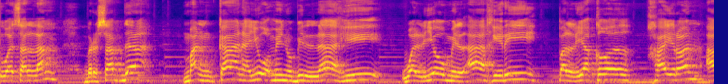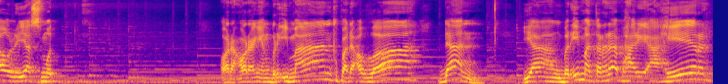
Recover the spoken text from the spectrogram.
Wasallam bersabda, "Man kana yu'minu billahi wal yaumil akhiri falyaqul khairan aw liyasmut." Orang-orang yang beriman kepada Allah dan yang beriman terhadap hari akhir,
